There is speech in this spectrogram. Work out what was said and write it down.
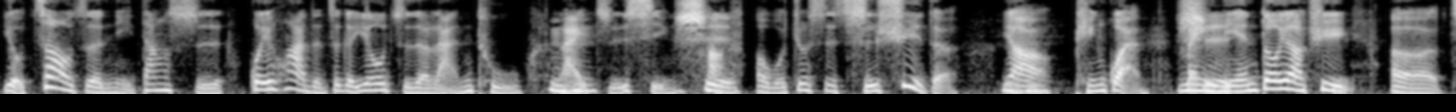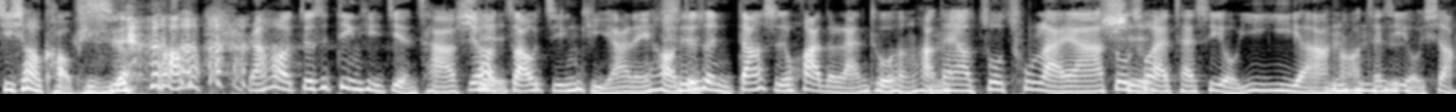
有照着你当时规划的这个优质的蓝图来执行？是，呃，我就是持续的。要品管，每年都要去呃绩效考评的，然后就是定期检查，需要招晶体啊，然后就是你当时画的蓝图很好，但要做出来啊，做出来才是有意义啊，哈，才是有效。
